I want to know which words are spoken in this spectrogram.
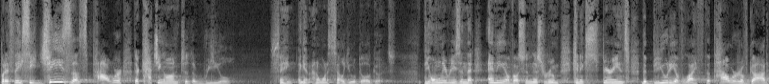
But if they see Jesus' power, they're catching on to the real thing. Again, I don't want to sell you a bill of goods. The only reason that any of us in this room can experience the beauty of life, the power of God,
